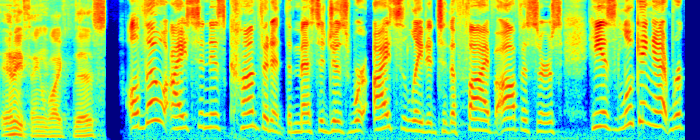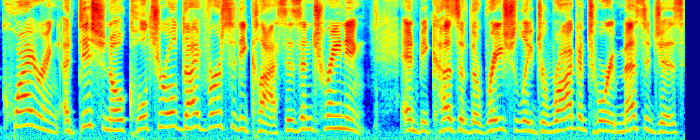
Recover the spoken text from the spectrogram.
anything like this. Although Ison is confident the messages were isolated to the five officers, he is looking at requiring additional cultural diversity classes and training. And because of the racially derogatory messages,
